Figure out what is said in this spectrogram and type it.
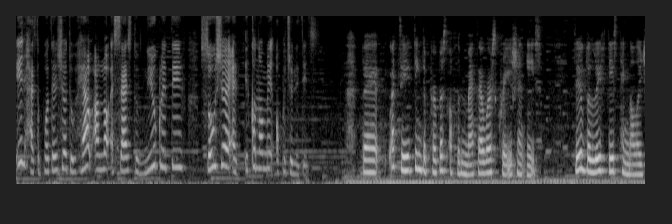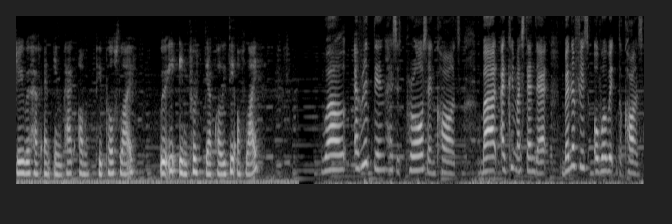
it has the potential to help unlock access to new creative, social, and economic opportunities. But what do you think the purpose of the metaverse creation is? Do you believe this technology will have an impact on people's life? Will it improve their quality of life? Well, everything has its pros and cons, but I keep my stand that benefits overweigh the cons.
